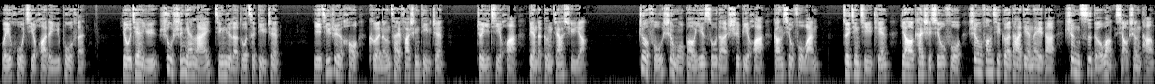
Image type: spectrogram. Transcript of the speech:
维护计划的一部分。有鉴于数十年来经历了多次地震，以及日后可能再发生地震，这一计划变得更加需要。这幅圣母抱耶稣的湿壁画刚修复完，最近几天要开始修复圣方济各大殿内的圣斯德旺小圣堂。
